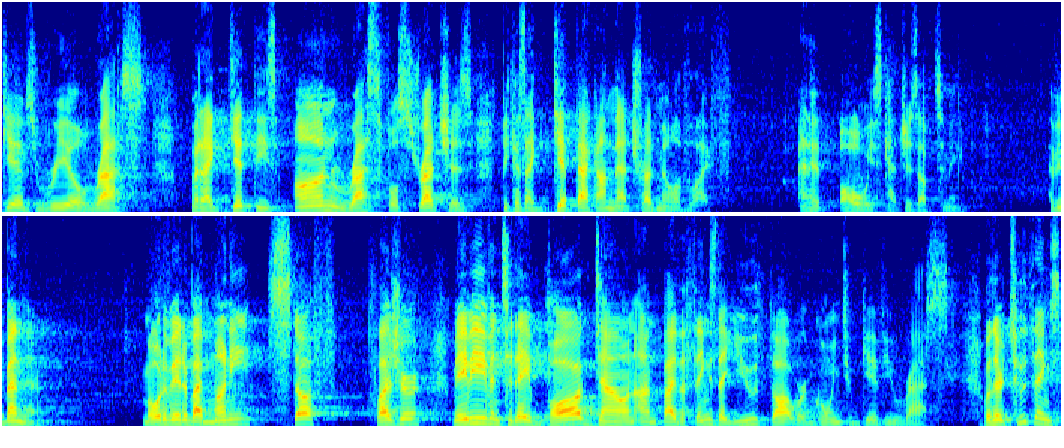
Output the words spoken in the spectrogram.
gives real rest, but I get these unrestful stretches because I get back on that treadmill of life. And it always catches up to me. Have you been there? Motivated by money, stuff, pleasure, maybe even today bogged down on, by the things that you thought were going to give you rest. Well, there are two things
